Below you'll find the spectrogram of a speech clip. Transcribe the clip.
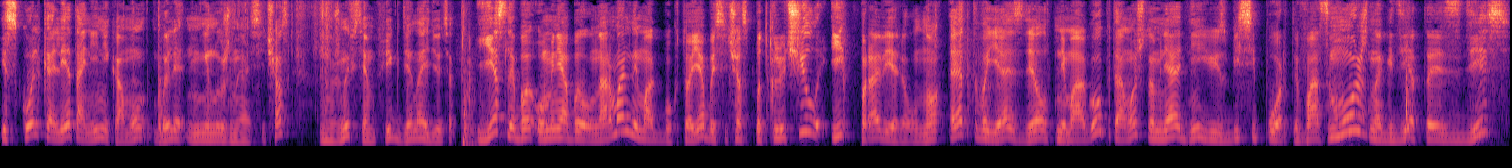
и сколько лет они никому были не нужны, а сейчас нужны всем фиг где найдете. Если бы у меня был нормальный MacBook, то я бы сейчас подключил и проверил, но этого я сделать не могу, потому что у меня одни USB-C порты. Возможно, где-то здесь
